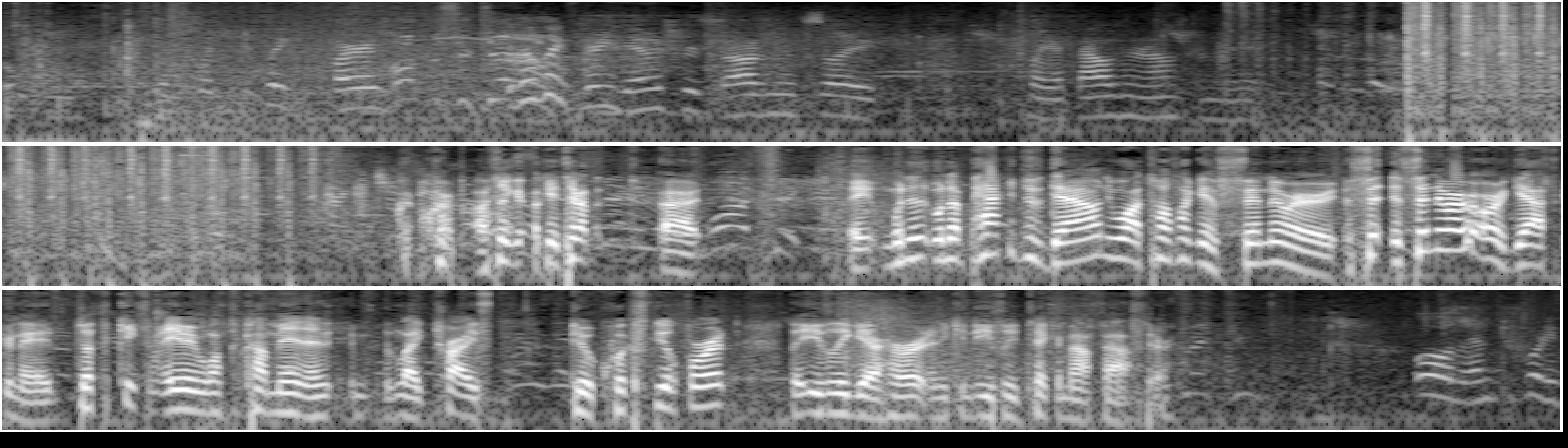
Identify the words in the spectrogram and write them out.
like, it's like fires. It does like 30 damage per shot, and it's like like a thousand rounds per minute. Crap, crap. I'll take it. Okay, take it. Alright. Hey, when, it, when the package is down, you want to toss like an incendiary, incendiary or a gas grenade, just in case if anybody wants to come in and, like try to do a quick steal for it. They easily get hurt, and you can easily take them out faster. Oh, the M240B.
